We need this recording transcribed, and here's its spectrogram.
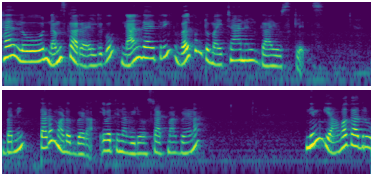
ಹಲೋ ನಮಸ್ಕಾರ ಎಲ್ರಿಗೂ. ನಾನು Gayatri. Welcome to my channel Gayos clips ಬನ್ನಿ, ತಡ ಮಾಡೋದು ಬೇಡ. ಇವತ್ತಿನ ವಿಡಿಯೋ ಸ್ಟಾರ್ಟ್ ಮಾಡಿಬಿಡೋಣ. ನಿಮ್ಗೆ ಯಾವಾಗಾದರೂ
